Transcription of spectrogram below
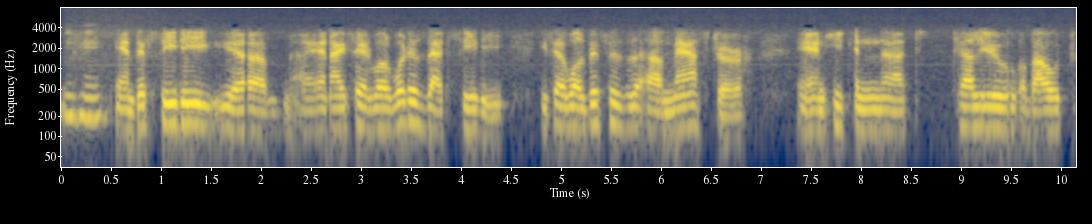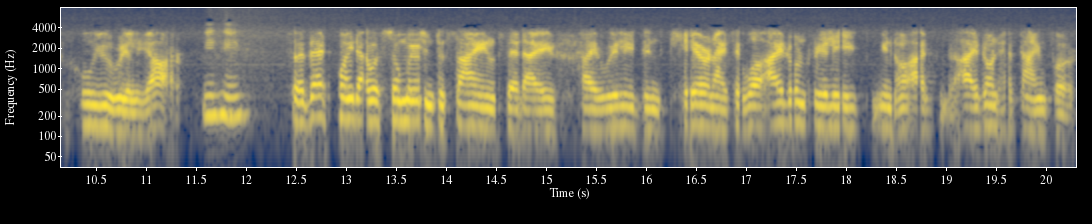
Mm-hmm. And this CD, uh, and I said, "Well, what is that CD?" He said, "Well, this is a master, and he can uh, tell you about who you really are." Mm-hmm. So at that point, I was so much into science that I I really didn't care, and I said, well, I don't really, you know, I I don't have time for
